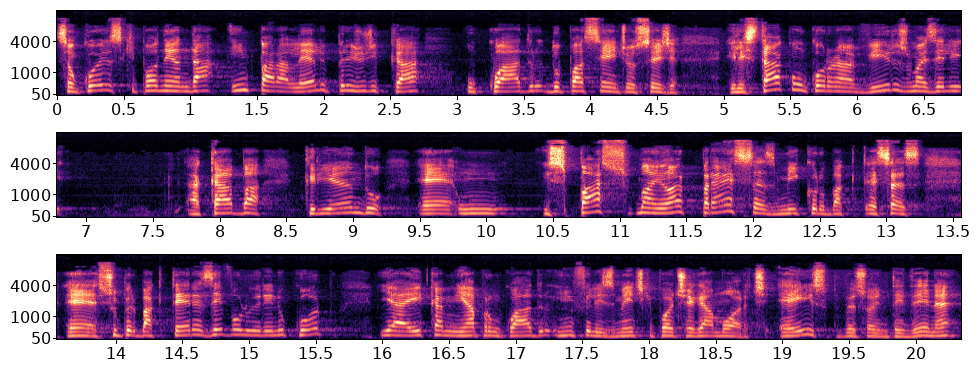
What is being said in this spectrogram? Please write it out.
são coisas que podem andar em paralelo e prejudicar o quadro do paciente. Ou seja, ele está com o coronavírus, mas ele acaba criando é, um espaço maior para essas, essas é, superbactérias evoluírem no corpo e aí caminhar para um quadro, infelizmente, que pode chegar à morte. É isso para o pessoal entender, né?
